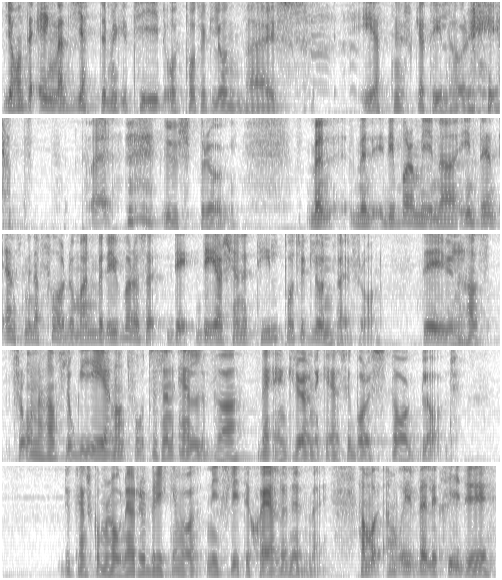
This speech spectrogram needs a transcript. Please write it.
jag har inte ägnat jättemycket tid åt Patrik Lundbergs etniska tillhörighet. Nej. ursprung. Men, men det är bara mina, inte ens mina fördomar, men det är bara så, det, det jag känner till Patrik Lundberg från, det är ju när han, från när han slog igenom 2011 med en krönika i Helsingborgs Dagblad. Du kanske kommer ihåg när rubriken var Ni sliter själen ur mig. Han var, han var ju väldigt tidig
